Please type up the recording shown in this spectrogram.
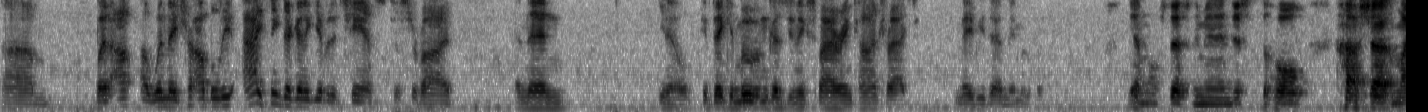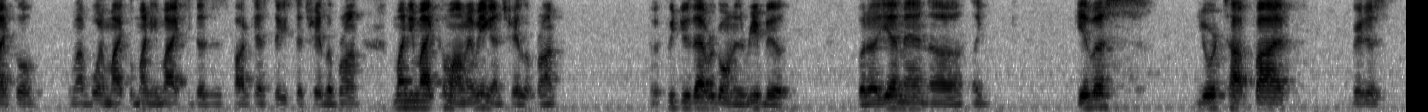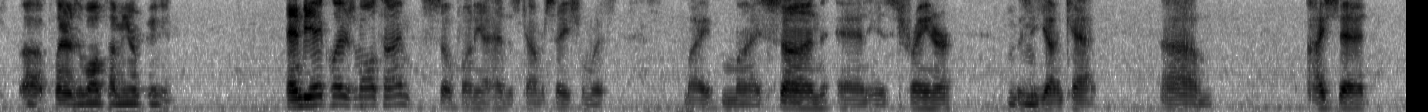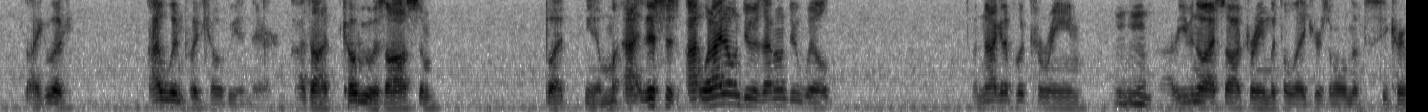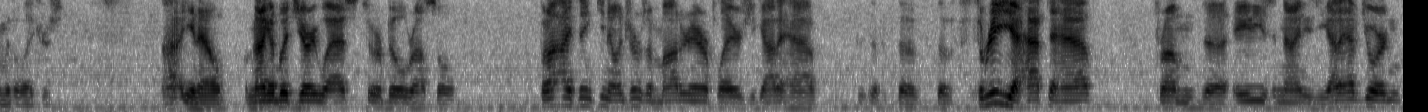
Um, but I, I, when they try, I believe I think they're going to give it a chance to survive, and then, you know, if they can move him because he's an expiring contract, maybe then they move him. Yeah, most definitely, man. And just the whole shout out Michael, my boy Michael Money Mike. He does this podcast too. He said trade LeBron. Money Mike, come on, man. We ain't gonna trade LeBron. If we do that, we're going to the rebuild. But uh, yeah, man. Uh, like, give us your top five greatest uh, players of all time in your opinion. NBA players of all time. So funny. I had this conversation with my my son and his trainer, who's a Mhm. young cat. Um, I said, like, look, I wouldn't put Kobe in there. I thought Kobe was awesome, but you know, my, I, this is I, what I don't do is I don't do Wilt. I'm not going to put Kareem, Mhm. uh, even though I saw Kareem with the Lakers. I'm old enough to see Kareem with the Lakers. Uh, you know, I'm not going to put Jerry West or Bill Russell, but I I think you know, in terms of modern era players, you got to have the, the the three you have to have from the 80s and 90s. You got to have Jordan,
